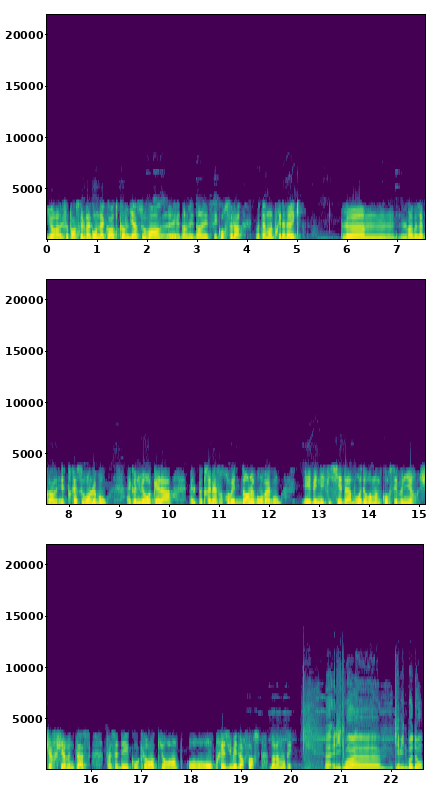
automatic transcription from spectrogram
il y aura, je pense que le wagon de la corde, comme bien souvent euh, dans, les, dans ces courses-là, notamment le Prix d'Amérique, le, le wagon de la corde est très souvent le bon. Avec le numéro qu'elle a, elle peut très bien se retrouver dans le bon wagon et bénéficier d'un beau déroulement de course et venir chercher une place face à des concurrents qui auront, présumé de leur force dans la montée. Euh, dites-moi, euh, Kevin Baudon,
